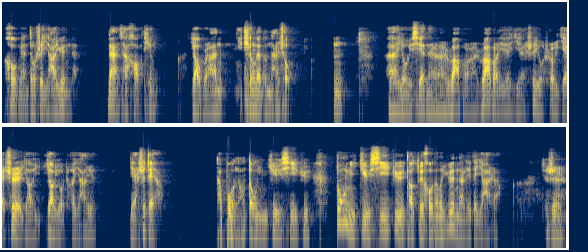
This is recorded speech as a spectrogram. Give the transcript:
后面都是押韵的，那才好听，要不然你听了都难受。嗯。呃，有一些呢，rubber，rubber 也也是有时候也是要要有这个押韵，也是这样，它不能东一句西一句，东一句西一句，到最后那个韵那里得押上，就是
